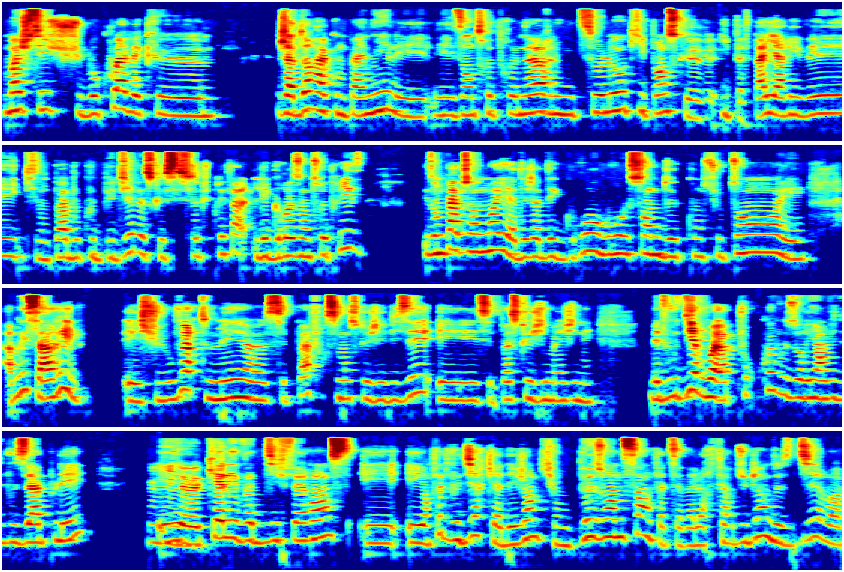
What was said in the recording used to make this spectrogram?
Moi, je sais, je suis beaucoup avec. euh, j'adore accompagner les, les entrepreneurs, limite solo, qui pensent qu'ils ne peuvent pas y arriver, qu'ils n'ont pas beaucoup de budget parce que c'est ce que je préfère. Les grosses entreprises, ils n'ont pas besoin de moi. Il y a déjà des gros, gros centres de consultants et après, ça arrive et je suis ouverte, mais euh, c'est pas forcément ce que j'ai visé et c'est pas ce que j'imaginais. Mais de vous dire, voilà, pourquoi vous auriez envie de vous appeler et euh, Mhm. quelle est votre différence et, et en fait, vous dire qu'il y a des gens qui ont besoin de ça, en fait, ça va leur faire du bien de se dire, euh,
